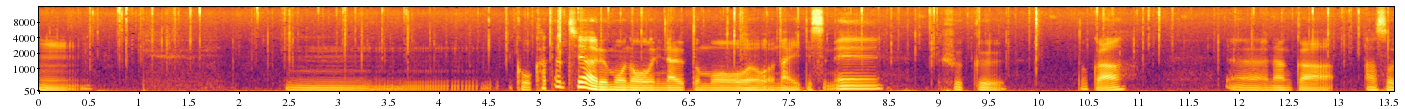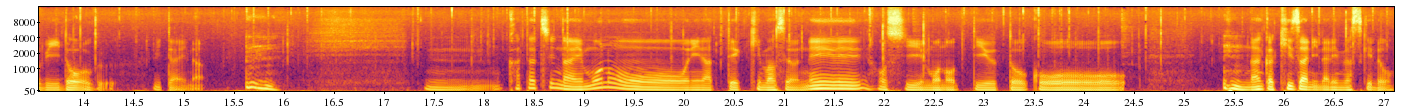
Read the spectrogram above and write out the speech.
うん。うん。こう形あるものになるともうないですね。服。とかうんなんか遊び道具みたいな。うん形ないものになってきますよね。欲しいものっていうとこうなんかキザになりますけど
